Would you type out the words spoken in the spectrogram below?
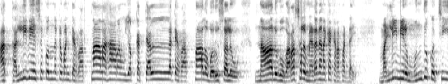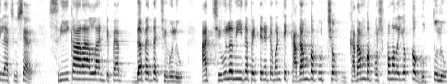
ఆ తల్లి వేసుకున్నటువంటి రత్నాలహారం యొక్క తెల్లటి రత్నాల వరుసలు నాలుగు వరసలు మెడ వెనక కనపడ్డాయి. మళ్ళీ మీరు ముందుకొచ్చి ఇలా చూశారు. శ్రీకారాల్లాంటి పెద్ద పెద్ద చెవులు ఆ చెవుల మీద పెట్టినటువంటి కదంబ పుచ్చం కదంబ పుష్పముల యొక్క గుత్తులు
